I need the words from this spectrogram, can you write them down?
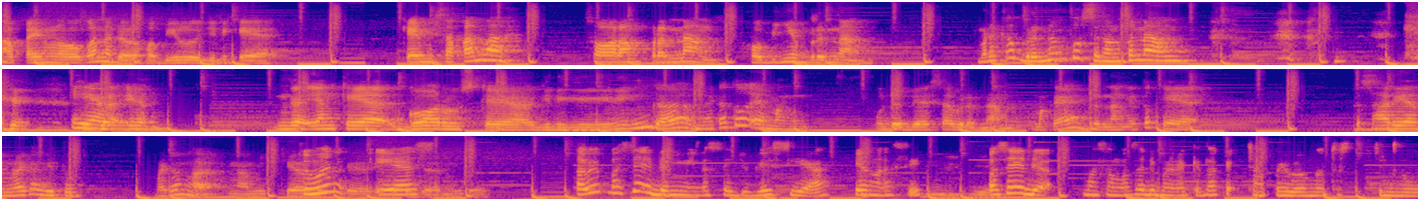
apa yang lo lakukan adalah hobi lo jadi kayak kayak misalkan lah seorang perenang hobinya berenang. Mereka berenang tuh senang-senang. Iya, nggak yang nggak yang kayak gue harus kayak gini-gini. Enggak mereka tuh emang udah biasa berenang. Makanya berenang itu kayak keseharian mereka gitu. Mereka nggak nggak mikir Cuman, kayak yes. kerjaan gitu tapi pasti ada minusnya juga sih ya ya nggak sih? Hmm, iya. pasti ada masa-masa di mana kita kayak capek banget terus jenuh.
